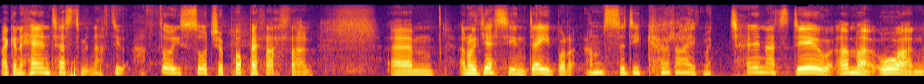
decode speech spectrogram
Ac yn y Hen Testament, nath nhw athoi sortio popeth allan. Um, yn oedd Iesu'n deud bod amser di cyrraedd, mae tenat diw yma oan.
